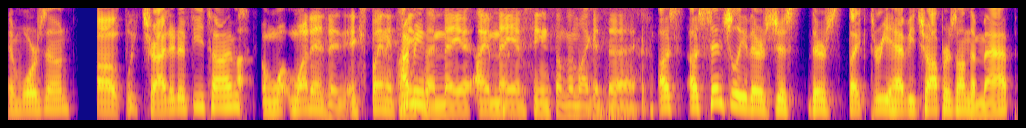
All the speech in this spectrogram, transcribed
in Warzone. Uh, we tried it a few times. What what is it? Explain it to I me. mean- I may I may have seen something like it today. Es- essentially, there's just there's like three heavy choppers on the map,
